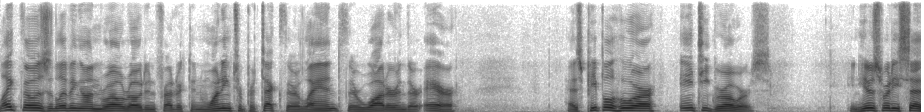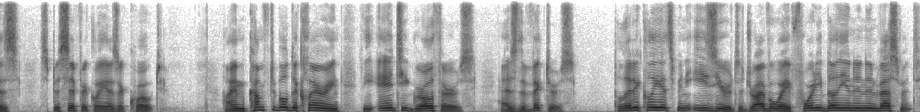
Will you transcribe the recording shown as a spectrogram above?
like those living on Royal Road in Fredericton, wanting to protect their land, their water, and their air, as people who are anti growers. And here's what he says specifically as a quote I am comfortable declaring the anti growthers as the victors. Politically, it's been easier to drive away 40 billion in investment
